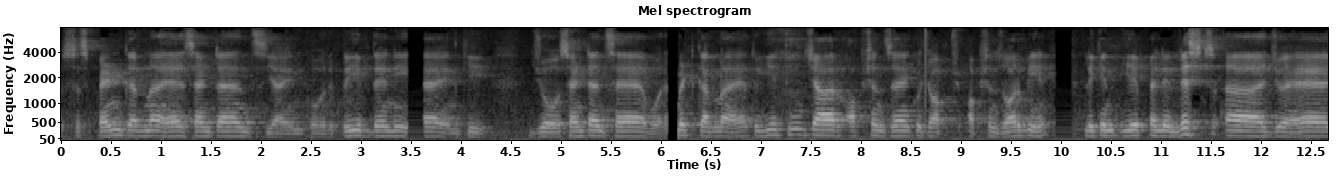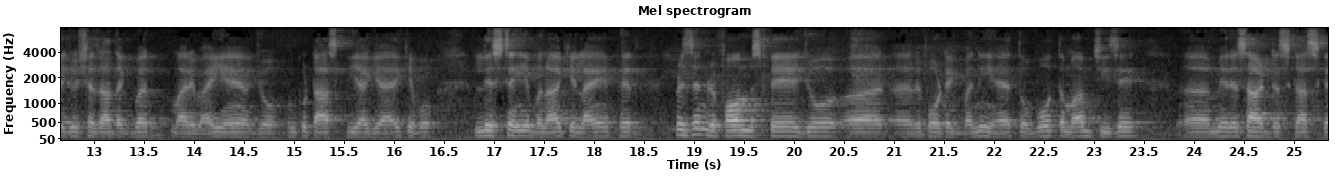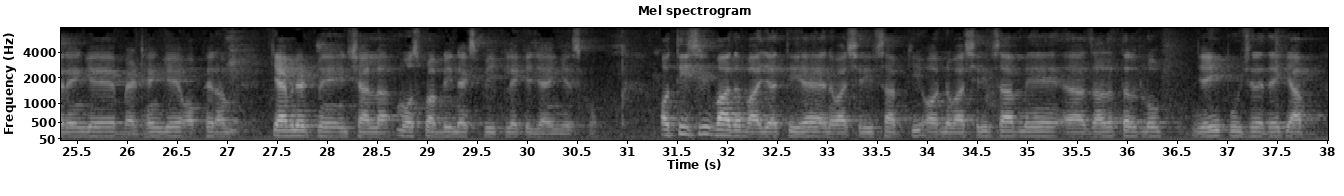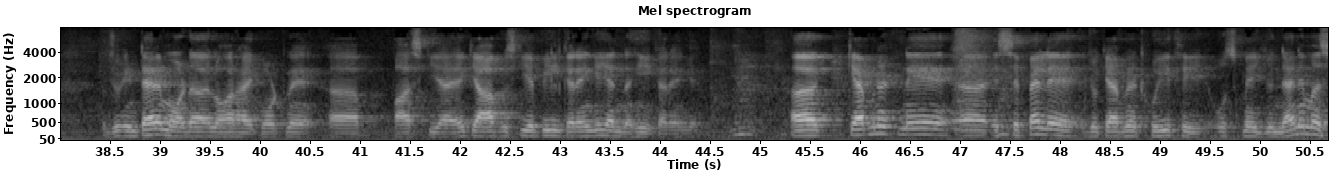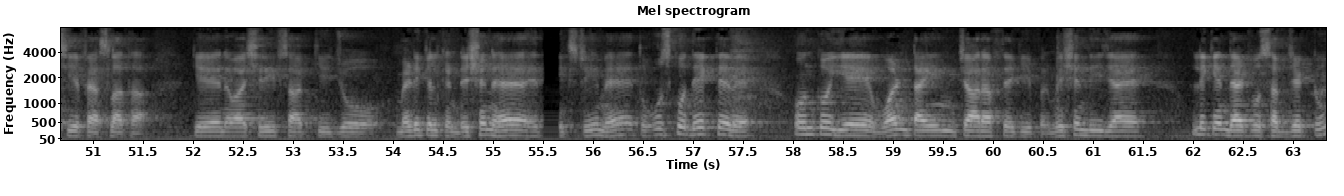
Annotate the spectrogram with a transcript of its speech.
سسپینڈ کرنا ہے سینٹنس یا ان کو ریپریو دینی ہے، ان کی جو سینٹنس ہے وہ ریمٹ کرنا ہے۔ تو یہ تین چار آپشنز ہیں، کچھ آپشنز اور بھی ہیں۔ لیکن یہ پہلے لسٹ جو ہے، جو شہزاد اکبر ہمارے بھائی ہیں، جو ان کو ٹاسک دیا گیا ہے کہ وہ لسٹیں یہ بنا کے لائیں۔ پھر پریزن ریفارمز پہ جو رپورٹ ایک بنی ہے، تو وہ تمام چیزیں میرے ساتھ ڈسکس کریں گے، بیٹھیں گے اور پھر ہم کیبنٹ میں انشاءاللہ موسٹ پرابلی نیکسٹ ویک لے کے جائیں گے اس کو۔ اور تیسری بات اب آ جاتی ہے نواز شریف صاحب کی۔ اور نواز شریف صاحب میں زیادہ تر لوگ یہی پوچھ رہے تھے کہ آپ جو interim order Lahore high court نے پاس کیا ہے کہ آپ اس کی اپیل کریں گے یا نہیں کریں گے؟ کیبنٹ نے اس سے پہلے جو کیبنٹ ہوئی تھی، اس میں یونینمس یہ فیصلہ تھا کہ نواز شریف صاحب کی جو میڈیکل کنڈیشن ہے، اتنی ایکسٹریم ہے، تو اس کو دیکھتے ہوئے ان کو یہ ون ٹائم چار ہفتے کی پرمیشن دی جائے۔ لیکن دیٹ وہ سبجیکٹ ٹو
